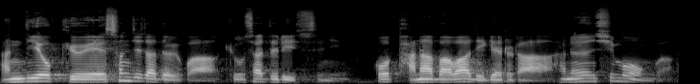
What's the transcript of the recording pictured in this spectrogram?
안디옥 교회의 선지자들과 교사들이 있으니 곧 바나바와 니게르라 하는 시므온과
